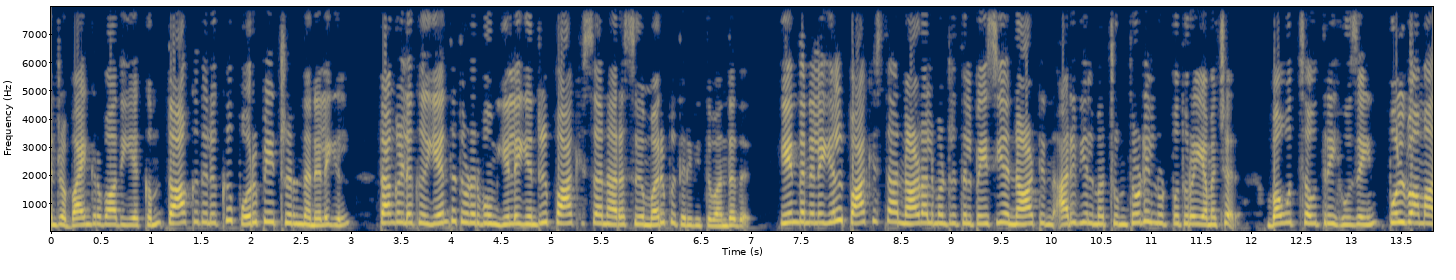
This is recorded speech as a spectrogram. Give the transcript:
என்ற பயங்கரவாத இயக்கம் தாக்குதலுக்கு பொறுப்பேற்றிருந்த நிலையில் தங்களுக்கு எந்த தொடர்பும் இல்லை என்று பாகிஸ்தான் அரசு மறுப்பு தெரிவித்து வந்தது. இந்த நிலையில் பாகிஸ்தான் நாடாளுமன்றத்தில் பேசிய நாட்டின் அறிவியல் மற்றும் தொழில்நுட்பத்துறை அமைச்சர் பவுத் சௌத்ரி ஹுசைன் புல்வாமா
